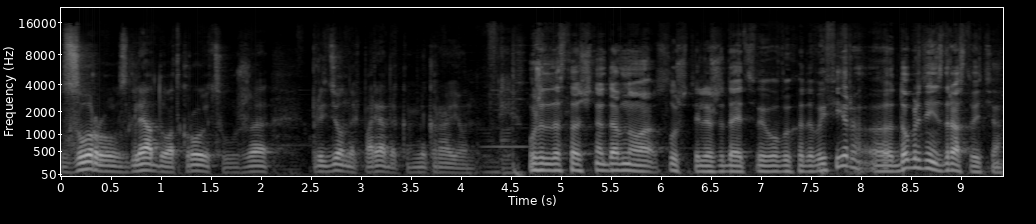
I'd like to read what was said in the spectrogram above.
взору, взгляду откроется уже приведенный в порядок микрорайон. Уже достаточно давно слушатель ожидает своего выхода в эфир. Э, добрый день, здравствуйте.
